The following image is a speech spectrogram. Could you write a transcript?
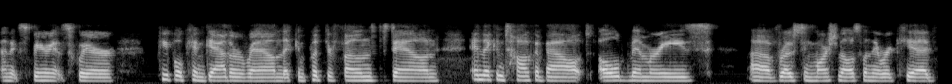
an experience where people can gather around, they can put their phones down, and they can talk about old memories of roasting marshmallows when they were a kid,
